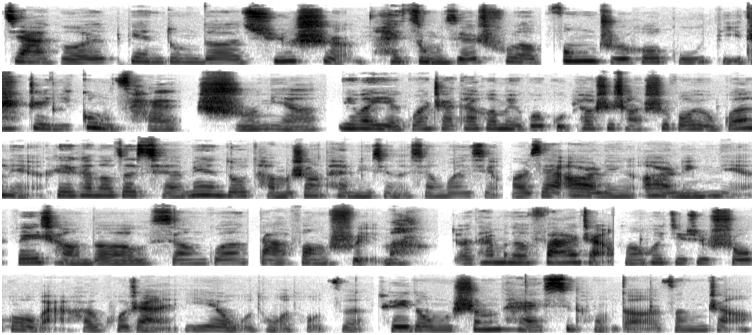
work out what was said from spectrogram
价格变动的趋势，还总结出了峰值和谷底，但这一共才十年。另外也观察它和美国股票市场是否有关联，可以看到在前面都谈不上太明显的相关性，而在二零二零年非常的相关，大放水嘛。呃，他们的发展可能会继续收购吧，还有扩展业务，通过投资推动生态系统的增长。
